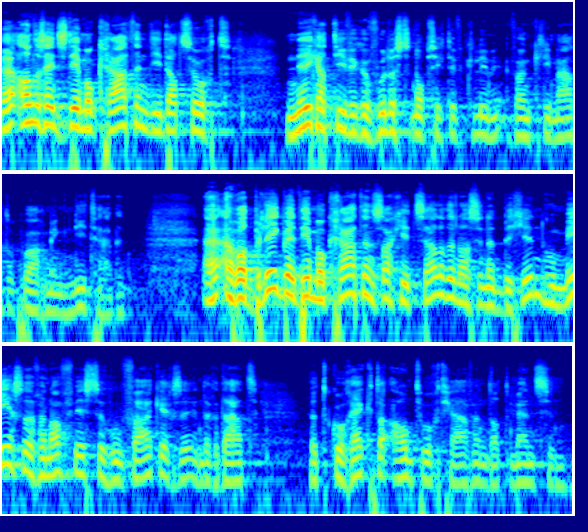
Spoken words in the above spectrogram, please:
Uh, anderzijds democraten, die dat soort negatieve gevoelens ten opzichte van klimaatopwarming niet hebben. En wat bleek bij democraten, zag je hetzelfde als in het begin. Hoe meer ze ervan afwisten, hoe vaker ze inderdaad het correcte antwoord gaven dat mensen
